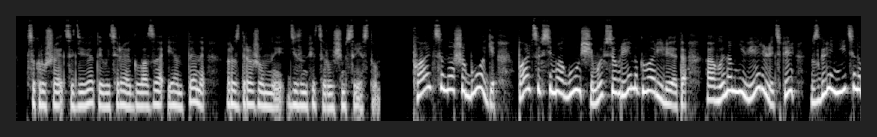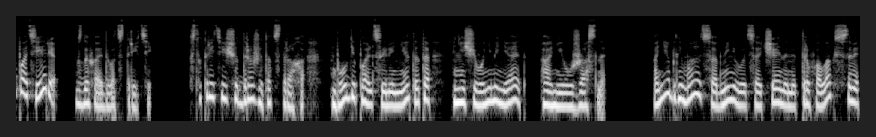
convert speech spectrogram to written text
— сокрушается девятый, вытирая глаза и антенны, раздраженные дезинфицирующим средством. «Пальцы наши боги, пальцы всемогущие, мы все время говорили это, а вы нам не верили, теперь взгляните на потери», — вздыхает двадцать третий. Сто третий еще дрожит от страха. Боги пальцы или нет, это ничего не меняет, они ужасны. Они обнимаются, обмениваются отчаянными трофалаксисами,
